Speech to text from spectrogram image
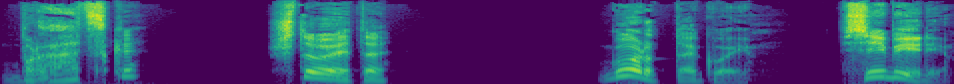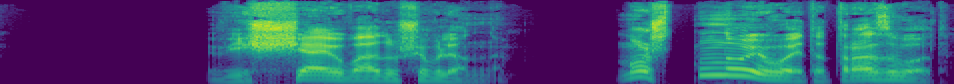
Братска? Что это? Город такой. В Сибири. Вещаю воодушевленно. Может, ну его этот развод.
